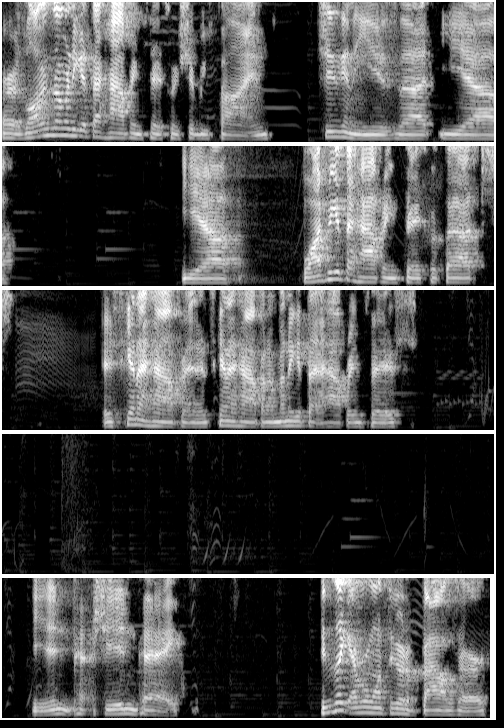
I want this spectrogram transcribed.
Or as long as nobody gets a happening space, we should be fine. She's gonna use that. Yeah. Yeah. Watch me get the happening space with that. It's gonna happen. It's gonna happen. I'm gonna get that happening space. She didn't. Pay. She didn't pay. Seems like everyone wants to go to Bowser.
